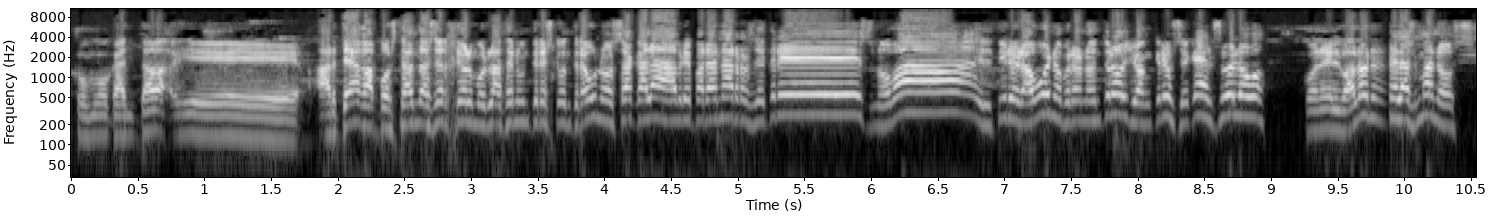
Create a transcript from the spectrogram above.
Como cantaba, eh, Arteaga apostando a Sergio Olmos, le hacen un 3 contra 1, sácala, abre para Narros de 3, no va, el tiro era bueno, pero no entró, Joan Creus se cae al suelo, con el balón en las manos.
